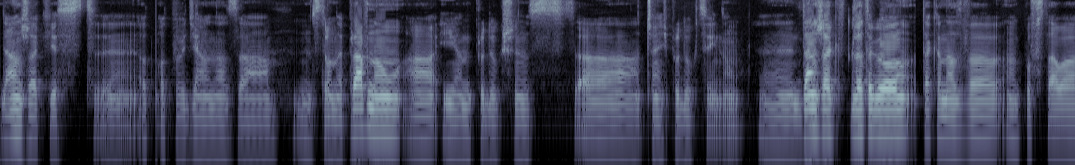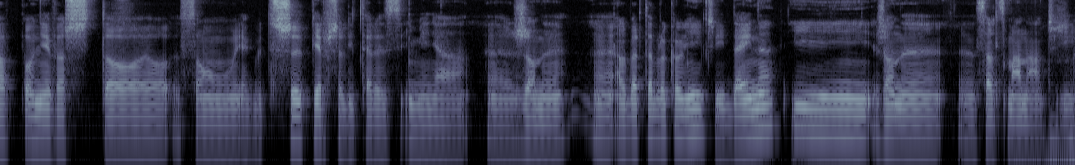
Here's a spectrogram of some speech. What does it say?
Danjak jest y, odpowiedzialna za stronę prawną, a Ion Productions za część produkcyjną. Y, Danjak dlatego taka nazwa powstała, ponieważ to są jakby trzy pierwsze litery z imienia y, żony Alberta Broccoli, czyli Dane i żony Salzmana, czyli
